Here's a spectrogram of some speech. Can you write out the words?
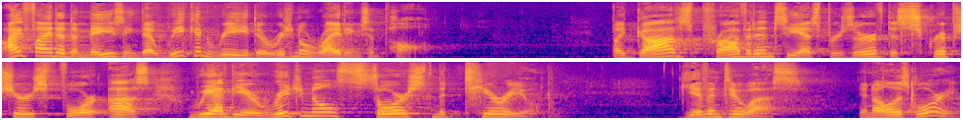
I find it amazing that we can read the original writings of Paul by God's providence, He has preserved the scriptures for us. We have the original source material given to us in all its glory.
